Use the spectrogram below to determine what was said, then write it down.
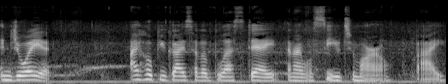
Enjoy it. I hope you guys have a blessed day, and I will see you tomorrow. Bye.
